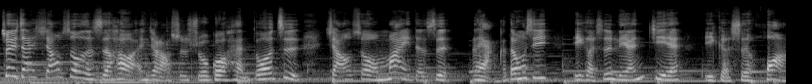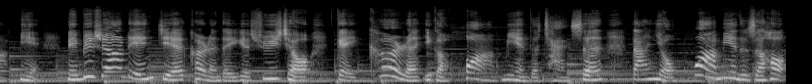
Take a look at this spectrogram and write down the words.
所以在销售的时候，Angel 老师说过很多次，销售卖的是两个东西，一个是连接，一个是画面。你必须要连接客人的一个需求，给客人一个画面的产生。当有画面的时候，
